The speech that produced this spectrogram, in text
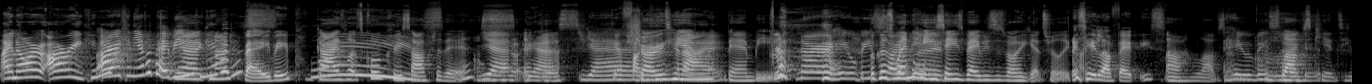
I know Ari. Can you? Ari, can you have a baby? Yeah, can can you I have a baby, please? Guys, let's call Chris after this. Yeah. And Yeah. just Yeah. Show funky him tonight. Bambi. No, he will be because so when he sees babies as well, he gets really. Does he cranky. love babies? Oh, loves them. He would be He so loves good. kids. He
